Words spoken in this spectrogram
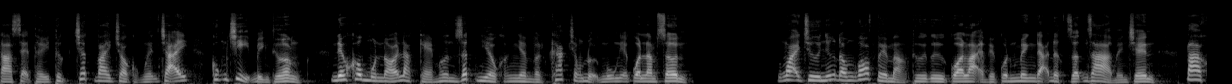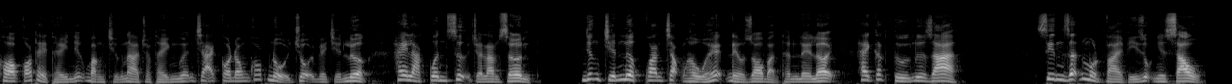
ta sẽ thấy thực chất vai trò của Nguyễn Trãi cũng chỉ bình thường, nếu không muốn nói là kém hơn rất nhiều các nhân vật khác trong đội ngũ nghĩa quân Lam Sơn. Ngoại trừ những đóng góp về mảng thư từ qua lại về quân Minh đã được dẫn ra ở bên trên, ta khó có thể thấy những bằng chứng nào cho thấy Nguyễn Trãi có đóng góp nổi trội về chiến lược hay là quân sự cho Lam Sơn. Những chiến lược quan trọng hầu hết đều do bản thân Lê Lợi hay các tướng đưa ra. Xin dẫn một vài ví dụ như sau.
